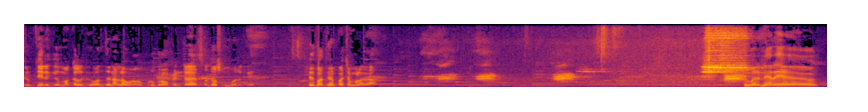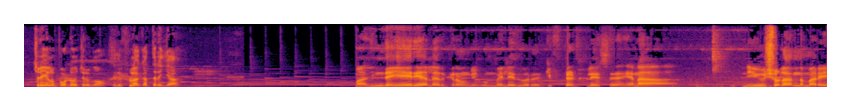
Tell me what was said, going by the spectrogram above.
திருப்தி இருக்குது மக்களுக்கு வந்து நல்ல உணவு கொடுக்குறோம் அப்படின்ற சந்தோஷமும் இருக்குது இது பார்த்தீங்கன்னா பச்சை மிளகா இந்த மாதிரி நிறைய செடிகளும் போட்டு வச்சுருக்கோம். இது ஃபுல்லாக கத்திரிக்காய். இந்த ஏரியாவில் இருக்கிறவங்களுக்கு உண்மையிலேயே இது ஒரு கிஃப்டட் பிளேஸு ஏன்னா யூஸ்வலாக இந்த மாதிரி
